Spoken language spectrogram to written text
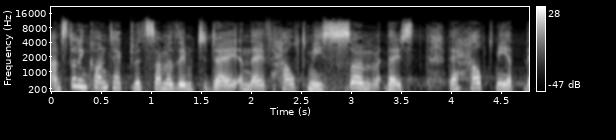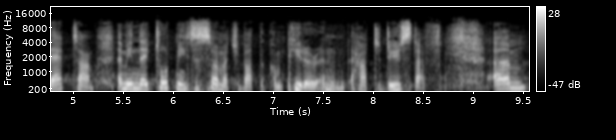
I'm still in contact with some of them today, and they've helped me so much. They, they helped me at that time. I mean, they taught me so much about the computer and how to do stuff. Um,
